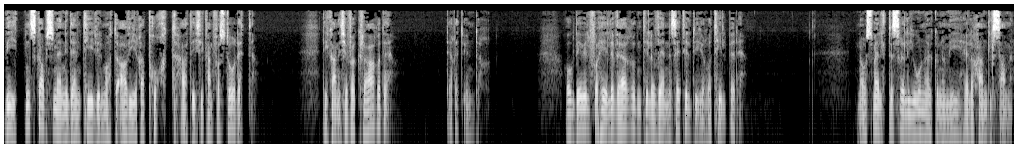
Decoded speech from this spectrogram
Vitenskapsmenn i den tid vil måtte avgi rapport at de ikke kan forstå dette. De kan ikke forklare det. Det er et under. Og det vil få hele verden til å venne seg til dyr og tilbe det. Nå smeltes religion og økonomi eller handel sammen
